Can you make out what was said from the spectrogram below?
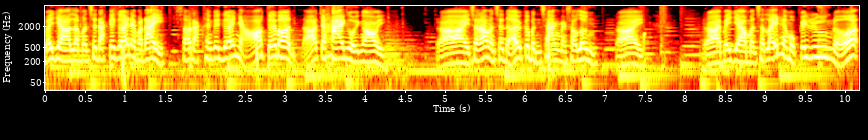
Bây giờ là mình sẽ đặt cái ghế này vào đây Sau đặt thêm cái ghế nhỏ kế bên Đó cho hai người ngồi rồi sau đó mình sẽ để cái bình xăng đằng sau lưng. Rồi. Rồi bây giờ mình sẽ lấy thêm một cái rương nữa.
